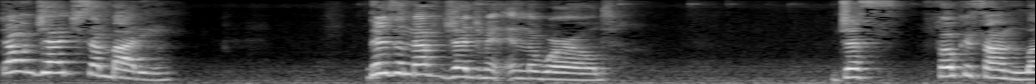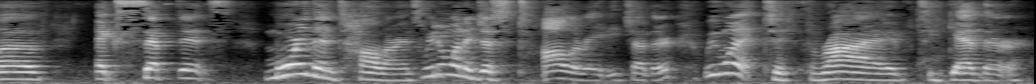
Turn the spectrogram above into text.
Don't judge somebody. There's enough judgment in the world. Just focus on love, acceptance, more than tolerance. We don't want to just tolerate each other. We want to thrive together.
